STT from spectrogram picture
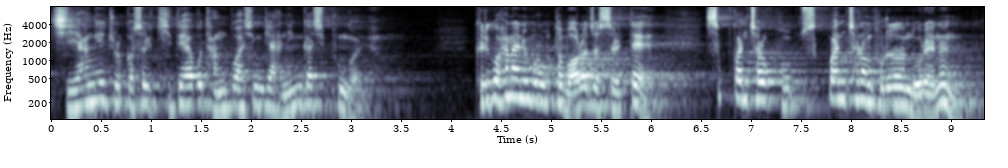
지향해 줄 것을 기대하고 당부하신 게 아닌가 싶은 거예요. 그리고 하나님으로부터 멀어졌을 때 습관처럼, 습관처럼 부르는 노래는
